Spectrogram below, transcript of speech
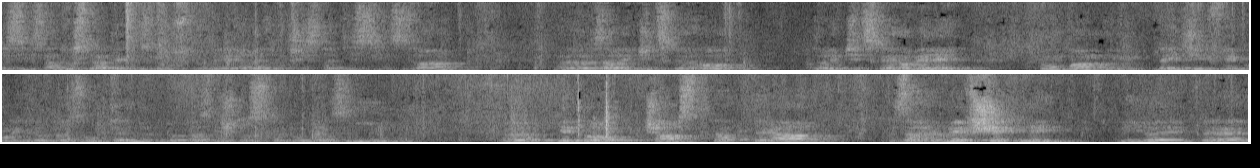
tisíc na tu strategickou studii, ale je to 300 tisíc za, eh, za za Lipčické noviny. K tomu mám nejdřív několik dotazů. Ten dotaz, když to shrnu, tak zní, je to částka, která zahrnuje všechny výdaje, které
